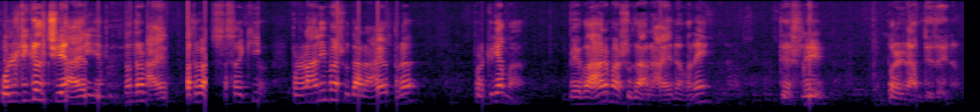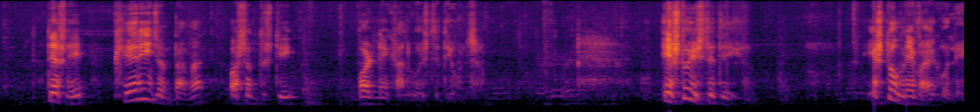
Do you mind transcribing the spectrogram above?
पोलिटिकल चेन्ज आयो आयो अथवा शासकीय प्रणालीमा सुधार आयो तर प्रक्रियामा व्यवहारमा सुधार आएन भने त्यसले परिणाम दिँदैन। त्यसले फेरि जनतामा असन्तुष्टि बढ्ने खालको स्थिति हुन्छ। यस्तो स्थिति यस्तो हुने भएकोले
